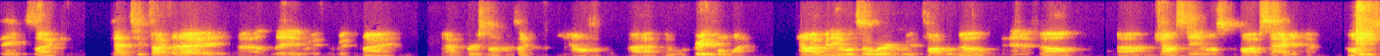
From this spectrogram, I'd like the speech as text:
things. Like that TikTok that I uh, led with, with my uh, first one was like, you know, uh, the grateful one. You know, I've been able to work with Taco Bell, the NFL, um, John Stamos, Bob Saget. All these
